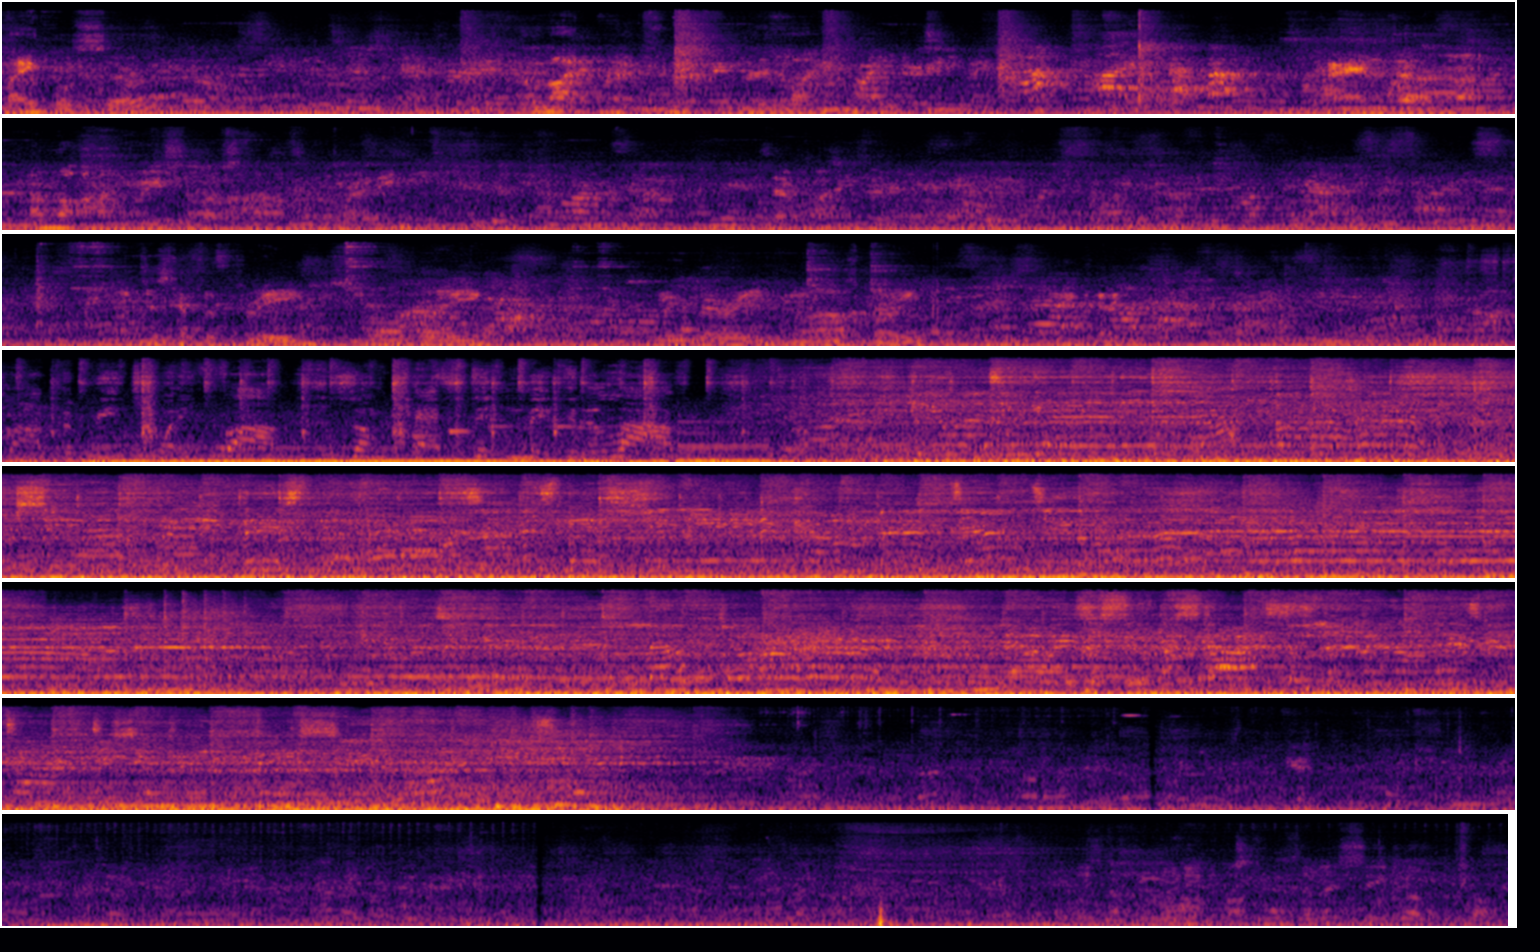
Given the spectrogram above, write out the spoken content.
maple syrup. A light breakfast, light lightweight. And uh, I'm not hungry, so I've started already. Is that right? I just have the three, strawberry, blueberry, and raspberry. Okay. Some cats didn't make it see you on the top.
